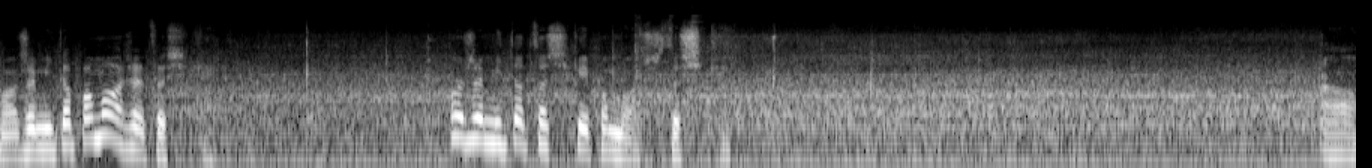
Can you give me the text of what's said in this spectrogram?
Może mi to pomoże coś. Może mi to coś pomoże. Coś. O.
